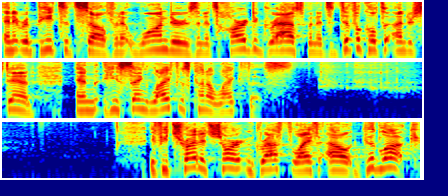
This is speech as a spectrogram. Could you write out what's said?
And it repeats itself and it wanders and it's hard to grasp and it's difficult to understand. And he's saying life is kind of like this. If you try to chart and graph life out, good luck.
